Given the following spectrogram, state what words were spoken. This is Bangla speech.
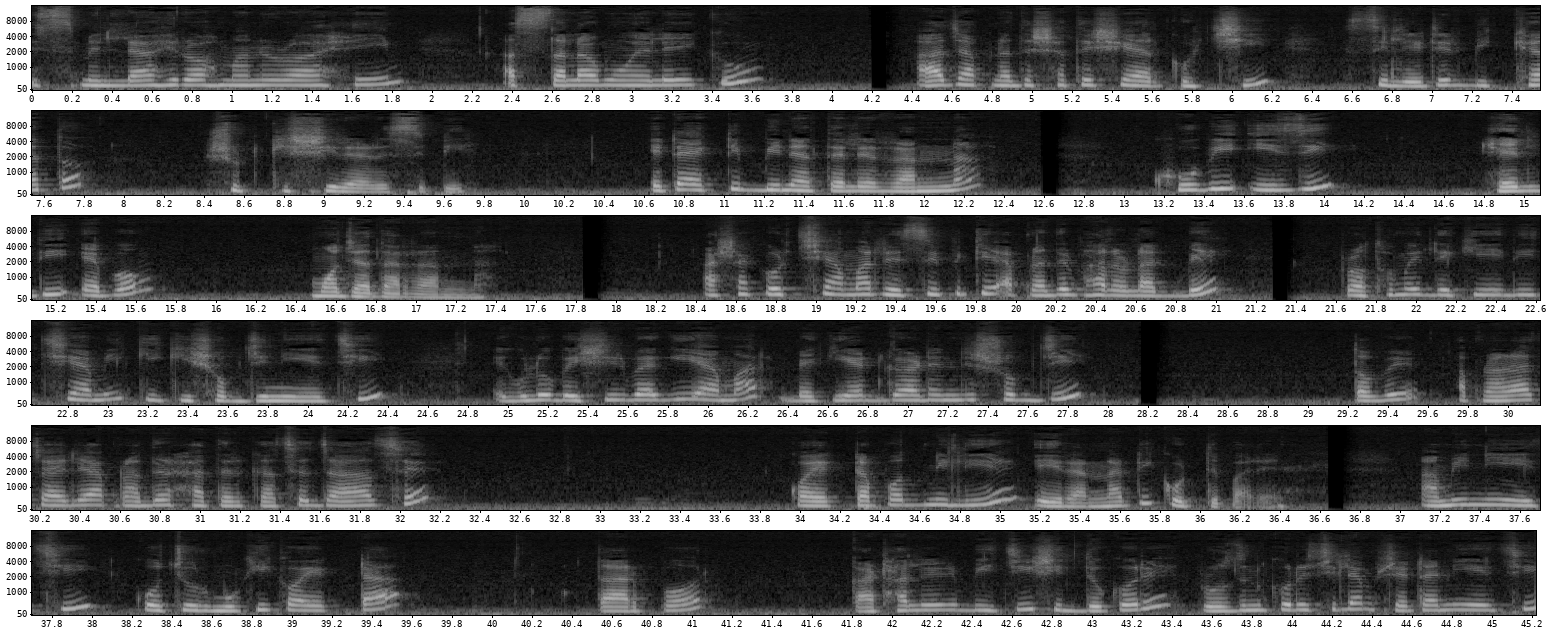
বিসমিল্লাহ রহমান রাহিম আসসালামু আলাইকুম। আজ আপনাদের সাথে শেয়ার করছি সিলেটের বিখ্যাত শুটকি শিরা রেসিপি এটা একটি বিনা তেলের রান্না, খুবই ইজি হেলদি এবং মজাদার রান্না। আশা করছি আমার রেসিপিটি আপনাদের ভালো লাগবে। প্রথমে দেখিয়ে দিচ্ছি আমি কি কি সবজি নিয়েছি। এগুলো বেশিরভাগই আমার ব্যাকইয়ার্ড গার্ডেনের সবজি। তবে আপনারা চাইলে আপনাদের হাতের কাছে যা আছে, কয়েকটা পদ মিলিয়ে এই রান্নাটি করতে পারেন। আমি নিয়েছি কচুরমুখী কয়েকটা, তারপর কাঁঠালের বিচি সিদ্ধ করে ফ্রোজেন করেছিলাম, সেটা নিয়েছি,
